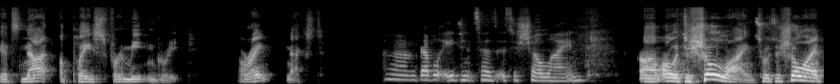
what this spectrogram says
It's not a place for a meet and greet. All right, next. Um, Double Agent says it's a show line. Um, oh, it's a show line. So it's a show line.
